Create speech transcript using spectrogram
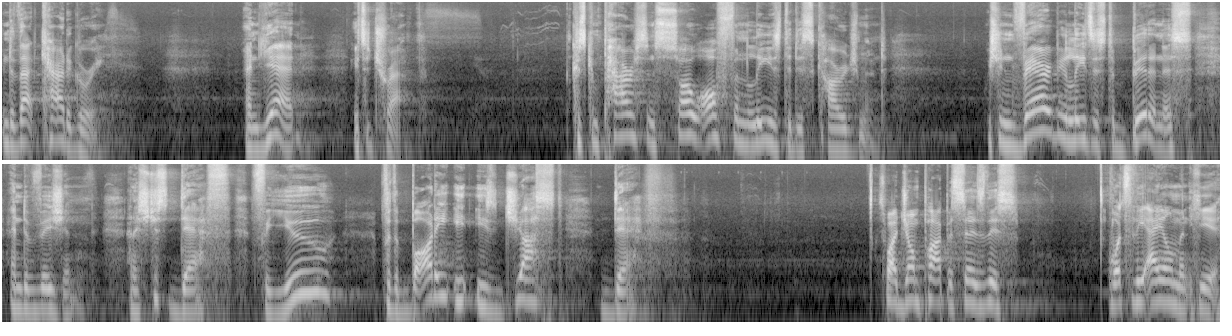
into that category. And yet, it's a trap. Because comparison so often leads to discouragement which invariably leads us to bitterness and division. And it's just death. For you, for the body, it is just death. That's why John Piper says this What's the ailment here?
